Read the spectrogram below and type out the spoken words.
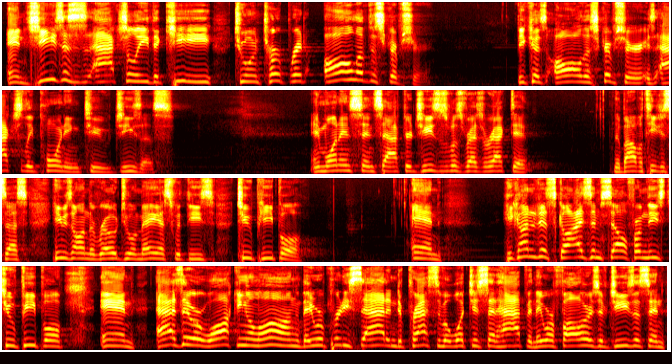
And Jesus is actually the key to interpret all of the scripture because all the scripture is actually pointing to Jesus. In one instance, after Jesus was resurrected, the Bible teaches us he was on the road to Emmaus with these two people. And he kind of disguised himself from these two people. And as they were walking along, they were pretty sad and depressed about what just had happened. They were followers of Jesus, and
